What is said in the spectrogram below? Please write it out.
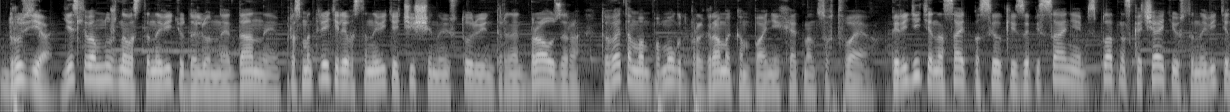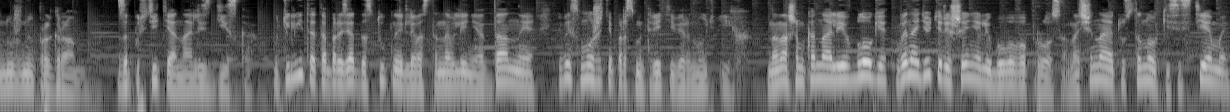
Друзья, если вам нужно восстановить удаленные данные, просмотреть или восстановить очищенную историю интернет-браузера, то в этом вам помогут программы компании Hetman Software. Перейдите на сайт по ссылке из описания, бесплатно скачайте и установите нужную программу. Запустите анализ диска. Утилиты отобразят доступные для восстановления данные, и вы сможете просмотреть и вернуть их. На нашем канале и в блоге вы найдете решение любого вопроса, начиная от установки системы,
